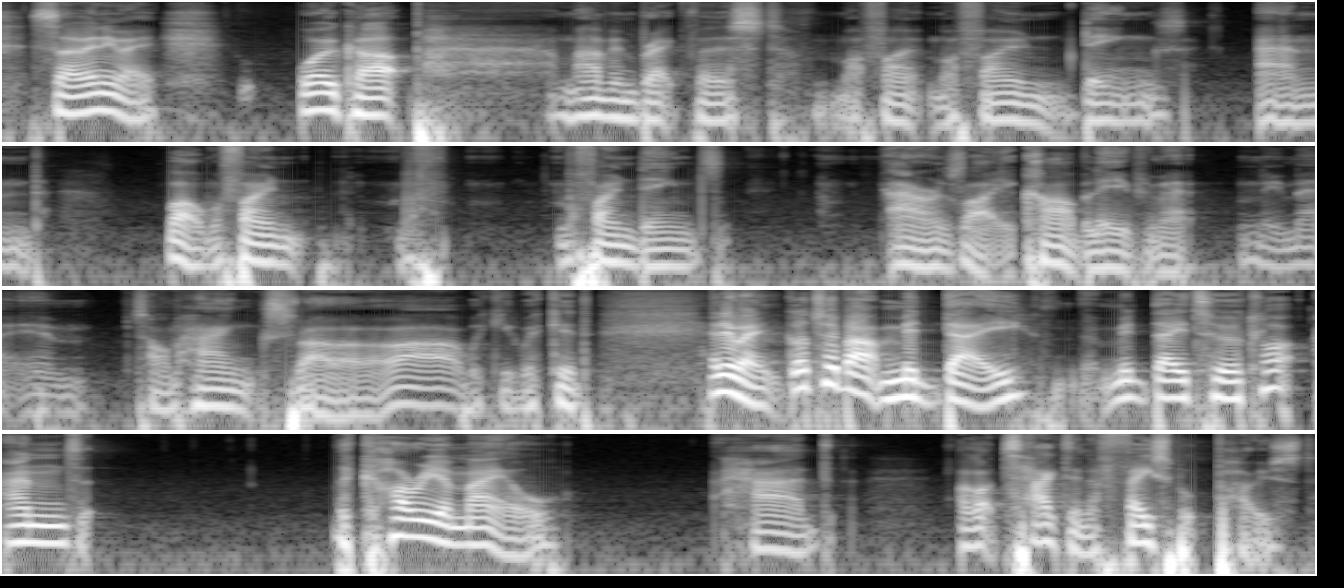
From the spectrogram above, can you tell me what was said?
so anyway, woke up. I'm having breakfast. My phone, my phone dings, and well, my phone, my, my phone dinged. Aaron's like, you can't believe we met, we met him. Tom Hanks, blah, blah, blah, wicked, wicked. Anyway, got to about midday, midday, two o'clock, and the Courier Mail had, I got tagged in a Facebook post,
